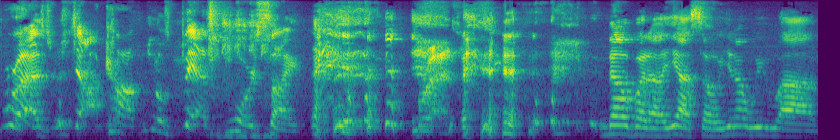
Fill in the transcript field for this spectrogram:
Brazzers.com, the world's best porn site. no, but uh, yeah. So you know, we, uh,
